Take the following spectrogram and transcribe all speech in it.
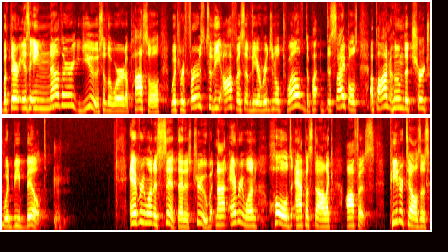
But there is another use of the word apostle, which refers to the office of the original 12 disciples upon whom the church would be built. everyone is sent, that is true, but not everyone holds apostolic office. Peter tells us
